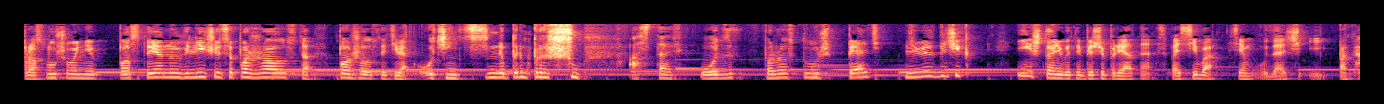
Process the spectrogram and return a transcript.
прослушивание постоянно увеличивается, пожалуйста, пожалуйста, тебя очень сильно прям прошу, оставь отзыв, пожалуйста, лучше 5 звездочек и что-нибудь напиши приятное. Спасибо, всем удачи и пока.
